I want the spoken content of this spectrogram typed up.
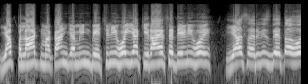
या प्लाट मकान ज़मीन बेचनी हो या किराए से देनी हो या सर्विस देता हो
